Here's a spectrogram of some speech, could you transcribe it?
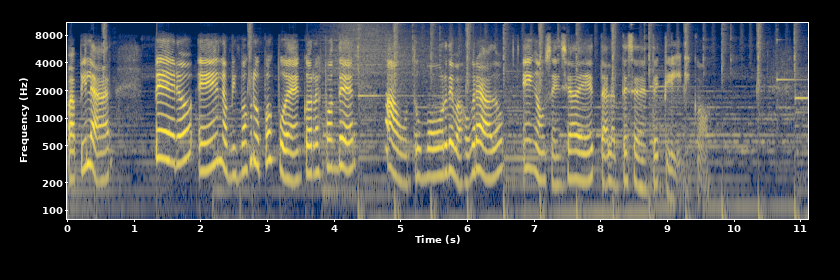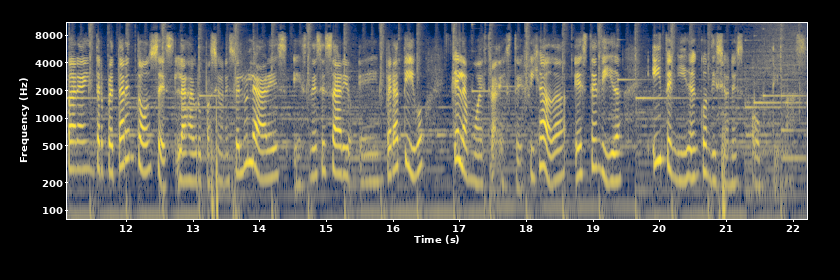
papilar, pero en los mismos grupos pueden corresponder a un tumor de bajo grado en ausencia de tal antecedente clínico. Para interpretar entonces las agrupaciones celulares es necesario e imperativo que la muestra esté fijada, extendida y teñida en condiciones óptimas.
